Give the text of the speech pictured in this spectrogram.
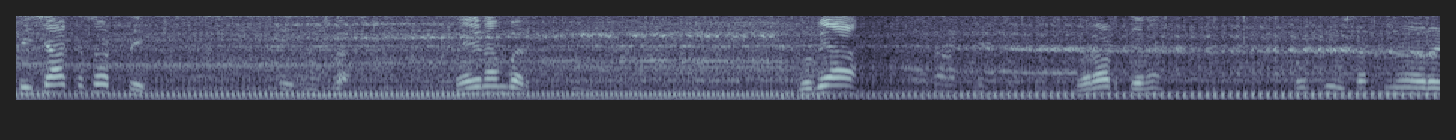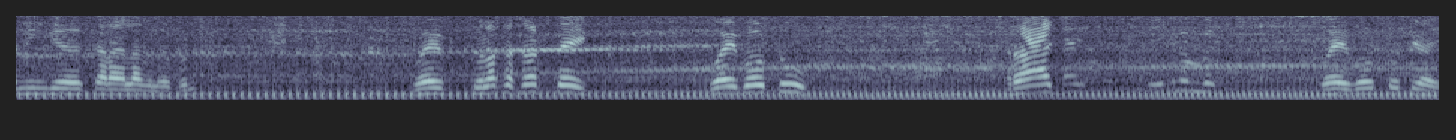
पिशा कसं वाटतंय? एक नंबर. उभ्या. बरं वाटतं ना? खूप दिवसात रनिंग करायला लागलो पण. वै तुला कसं वाटतंय? वैभव टू. राज. एक नंबर. वैभव टू ते आहे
